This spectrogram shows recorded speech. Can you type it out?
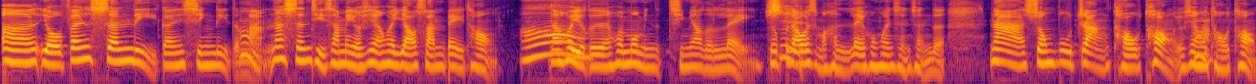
呃，有分生理跟心理的嘛，嗯、那身体上面有些人会腰酸背痛。哦，那会有的人会莫名其妙的累，就不知道为什么很累，昏昏沉沉的。那胸部胀、头痛，有些人会头痛。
